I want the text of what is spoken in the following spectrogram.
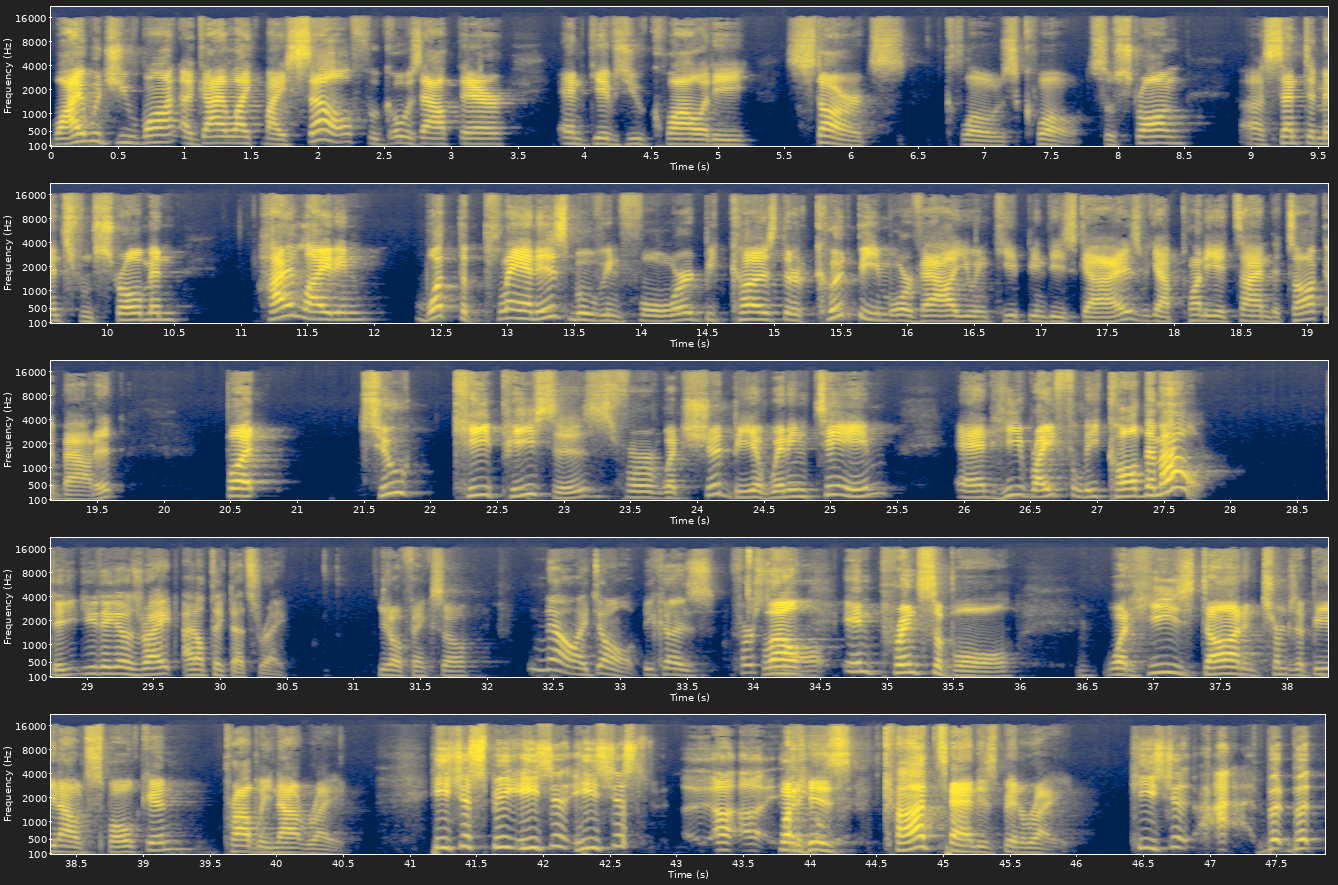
Why would you want a guy like myself who goes out there and gives you quality starts? Close quote. So strong uh, sentiments from Stroman highlighting what the plan is moving forward because there could be more value in keeping these guys. We got plenty of time to talk about it. But two key pieces for what should be a winning team, and he rightfully called them out. Did you think I was right? I don't think that's right. You don't think so? No, I don't. Because first of Well, all, in principle, what he's done in terms of being outspoken, probably not right. He's just speak. He's just he's just. Uh, uh, But his content has been right. he's just. I, but but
